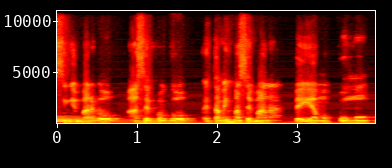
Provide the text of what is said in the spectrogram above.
Sin embargo, hace poco, esta misma semana, veíamos cómo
